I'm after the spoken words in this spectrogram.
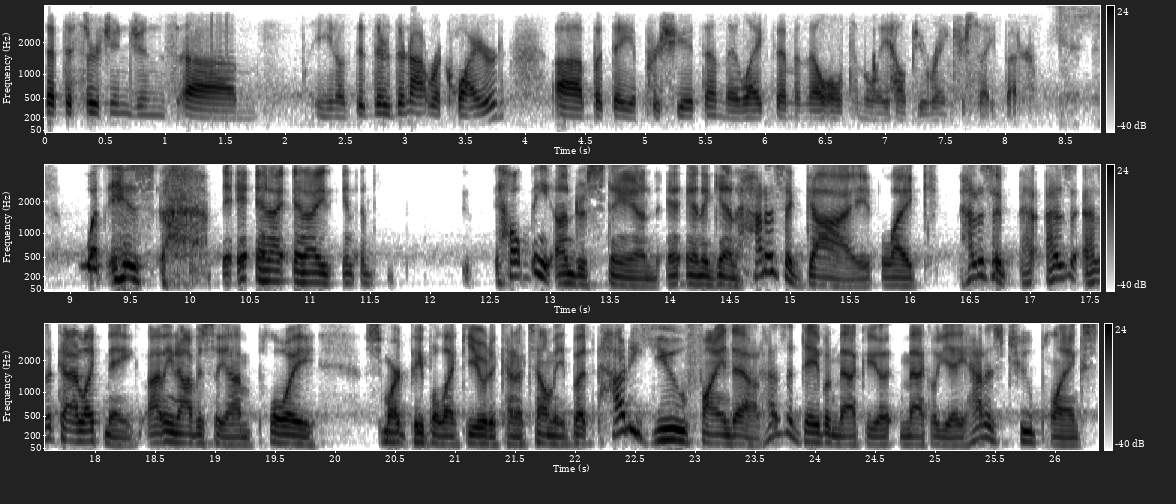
that the search engines, um, you know, they're they're not required, uh, but they appreciate them, they like them, and they'll ultimately help you rank your site better. What his and I and I. And, help me understand and, and, again how does a guy like how does a how does, how does a guy like me i mean obviously i employ smart people like you to kind of tell me. But how do you find out? How does a David McElroy, how does Two Planks,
